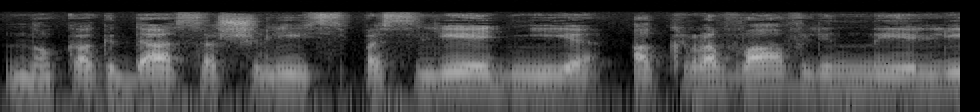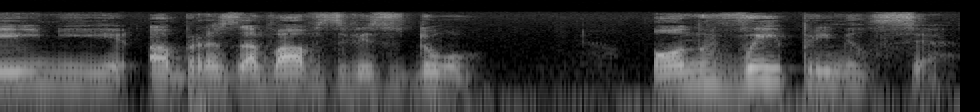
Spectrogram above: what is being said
Но когда сошлись последние окровавленные линии, образовав звезду, он выпрямился —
